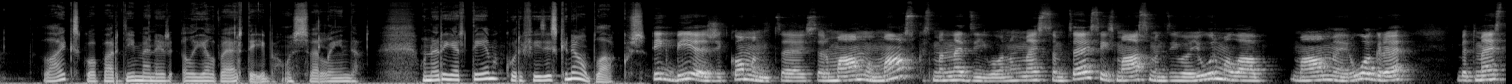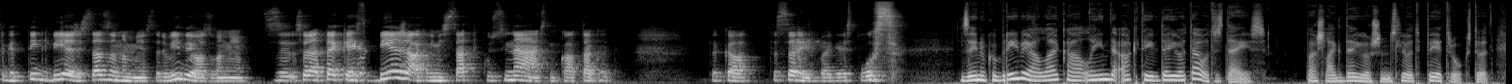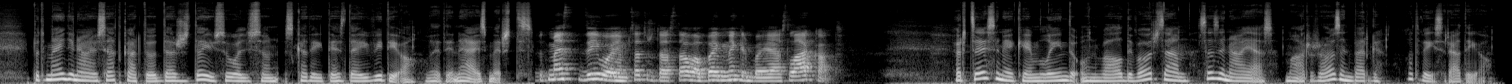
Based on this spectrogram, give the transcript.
Laiks kopā ar ģimeni ir liela vērtība, uzsver Linda. Un arī ar tiem, kuri fiziski nav blakus. Tik bieži komunicējusi ar māmu un māsu, kas man nedzīvo. Nu, mēs esam cēsīs, māsa man dzīvo jūrmalā, māma ir ogrē. Bet mēs tagad tik bieži sazināmies ar video zvaniem. Es varētu teikt, ka es biežāk viņus satikusi, neesmu kā tagad. Tā kā, tas arī ir baigais pluss. Zinu, ka brīvajā laikā Linda aktīvi dejo tautas dejas. Pašlaik dejošanas ļoti pietrūkstot, pat mēģinājusi atkārtot dažus deju soļus un skatīties deju video, lai tie neaizmirstas. Bet mēs dzīvojam 4. stāvā, baigi negribējās lēkāt. Ar cēsiniekiem Lindu un Valdi Vorzām sazinājās Māra Rozenberga Latvijas radio.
